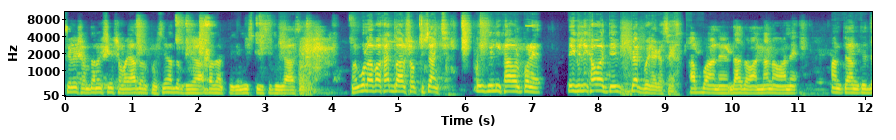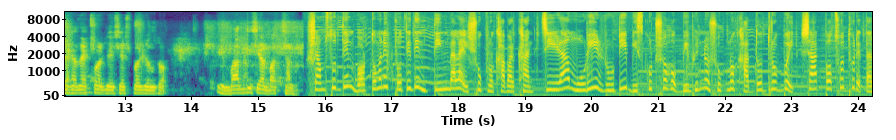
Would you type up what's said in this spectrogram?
ছেলে সন্তান সে সবাই আদর করছে আদর করে বাজার থেকে মিষ্টি মিষ্টি যা আছে গোলাপা খাদ্য আর সব কিছু আনছে এইগুলি খাওয়ার পরে, এইগুলি দিয়ে পেট ভরে গেছে। আব্বা আনে দাদা আন নানা আনে। আনতে আনতে দেখা যায় পর্যায়ে শেষ পর্যন্ত। বাদ দিছে আর বাচ্চা শামসুদ্দিন বর্তমানে প্রতিদিন তিন বেলায় শুকনো খাবার খান। চিড়া মুড়ি রুটি বিস্কুট সহ বিভিন্ন শুকনো খাদ্যদ্রব্যই ষাট বছর ধরে তার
